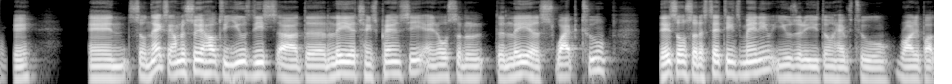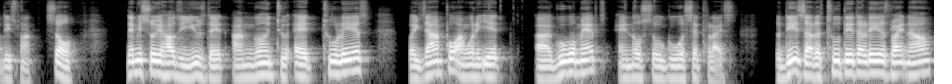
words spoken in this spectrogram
Okay. And so next, I'm to show you how to use this, uh, the layer transparency and also the, the layer swipe tool. There's also the settings menu. Usually you don't have to worry about this one. So let me show you how to use that. I'm going to add two layers. For example, I'm going to add uh, Google Maps and also Google Satellites. So these are the two data layers right now.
